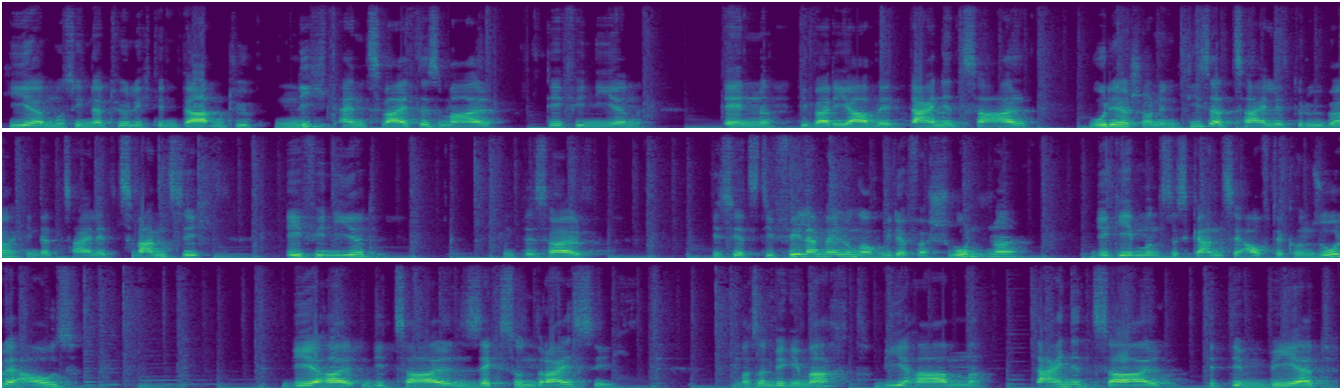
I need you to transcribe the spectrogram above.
hier muss ich natürlich den Datentyp nicht ein zweites Mal definieren, denn die Variable deine Zahl wurde ja schon in dieser Zeile drüber, in der Zeile 20 definiert und deshalb ist jetzt die Fehlermeldung auch wieder verschwunden. Wir geben uns das Ganze auf der Konsole aus. Wir erhalten die Zahl 36. Und was haben wir gemacht? Wir haben deine Zahl mit dem Wert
